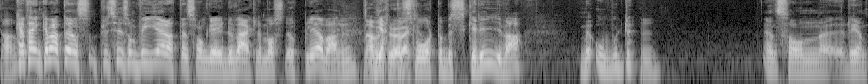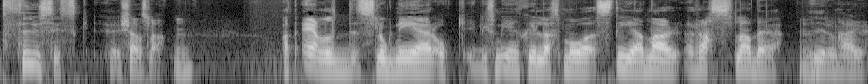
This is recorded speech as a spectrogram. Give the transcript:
Ja. Kan tänka mig att en, precis som VR, att en sån grej du verkligen måste uppleva. Mm. Ja, Jättesvårt att beskriva med ord. Mm. En sån eh, rent fysisk eh, känsla. Mm. Att eld slog ner och liksom enskilda små stenar rasslade Mm. i den här.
